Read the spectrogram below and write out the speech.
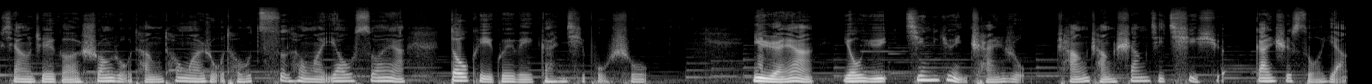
像这个双乳疼痛啊、乳头刺痛啊、腰酸呀，都可以归为肝气不舒。女人呀，由于经孕产乳，常常伤及气血，肝失所养，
